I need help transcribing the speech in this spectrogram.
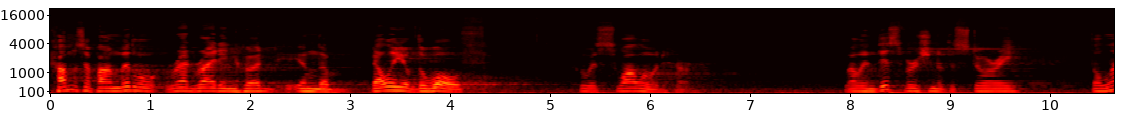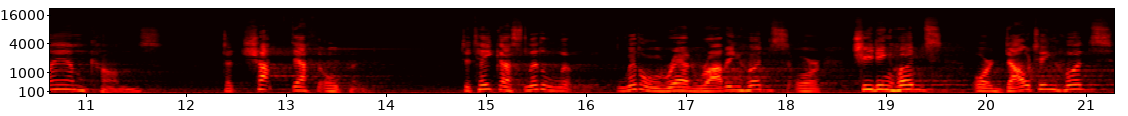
comes upon little Red Riding Hood in the belly of the wolf who has swallowed her. Well, in this version of the story, the Lamb comes to chop death open, to take us little, little red Robin Hoods or cheating hoods or doubting hoods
